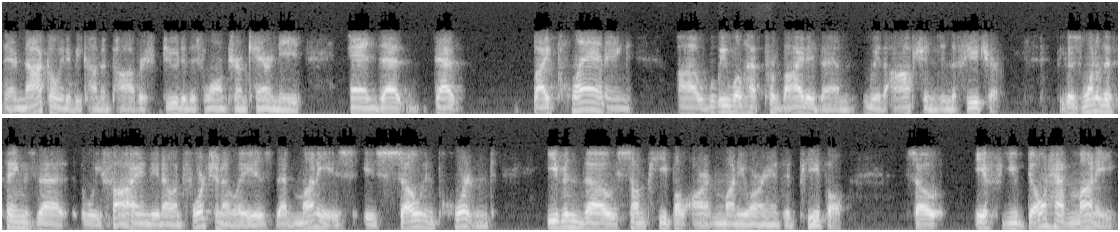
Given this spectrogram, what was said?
they're not going to become impoverished due to this long-term care need, and that that by planning, uh, we will have provided them with options in the future because one of the things that we find, you know, unfortunately, is that money is is so important, even though some people aren't money-oriented people. So if you don't have money,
